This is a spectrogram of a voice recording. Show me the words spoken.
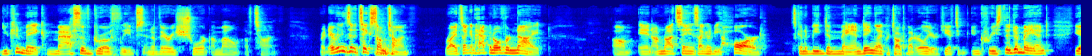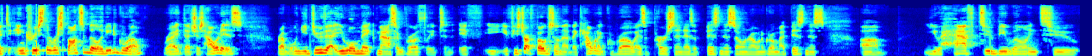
you can make massive growth leaps in a very short amount of time. Right? Everything's going to take some mm-hmm. time. Right? It's not going to happen overnight. Um, and I'm not saying it's not going to be hard. It's going to be demanding, like we talked about earlier. You have to increase the demand. You have to increase the responsibility to grow. Right? That's just how it is. Right? But when you do that, you will make massive growth leaps. And if if you start focusing on that, like I want to grow as a person, as a business owner, I want to grow my business. Um, you have to be willing to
